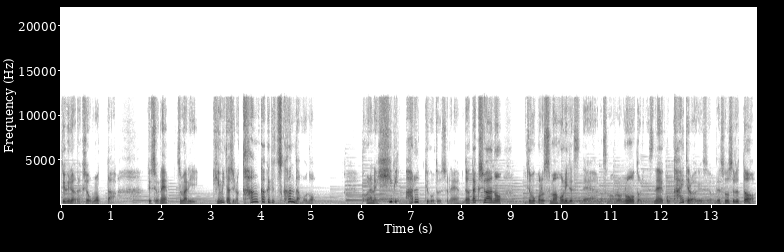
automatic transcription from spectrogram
ていうふうに私は思ったですよね。つまり、君たちの感覚で掴んだもの、これはね、日々あるっていうことですよね。で、私はあの、いつもこのスマホにですね、あのスマホのノートにですね、こう書いてるわけですよ。で、そうすると、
